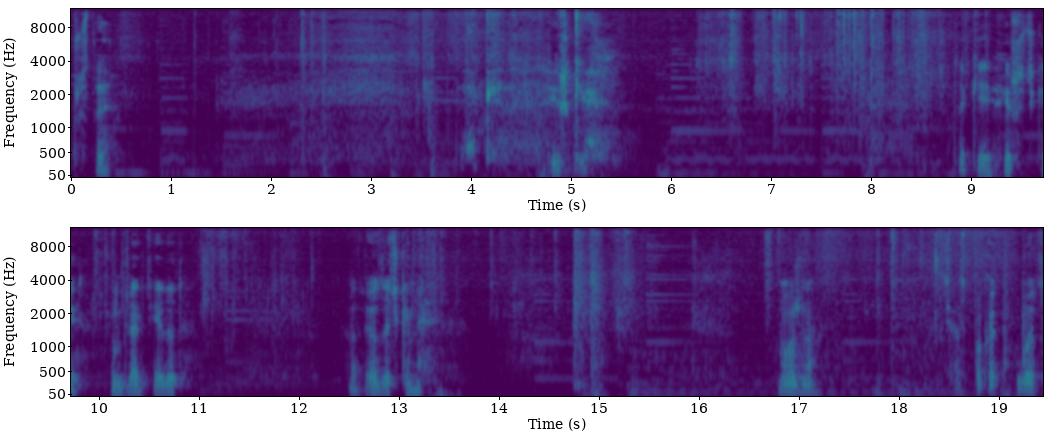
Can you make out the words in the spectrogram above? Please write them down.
Простой. Так, фишки. Такие фишечки в комплекте идут. Со звездочками. Можно. Сейчас пока будет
